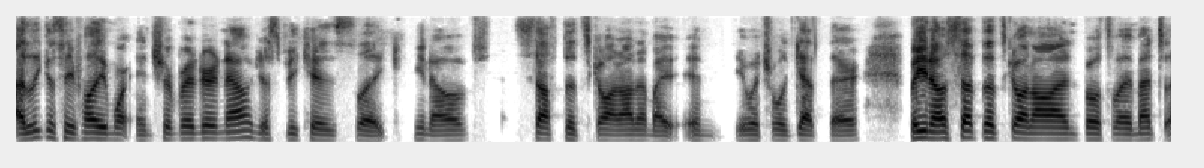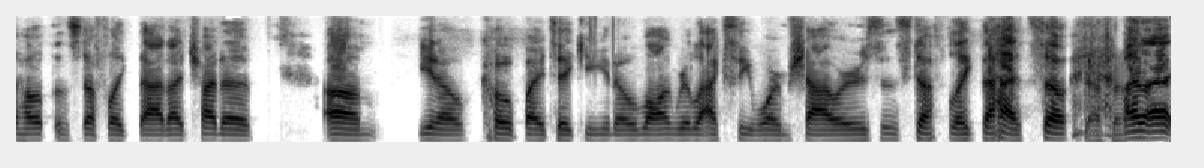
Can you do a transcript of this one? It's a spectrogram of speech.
I like to say probably more introverted now just because like, you know, stuff that's going on in my in which we'll get there. But you know, stuff that's going on both my mental health and stuff like that. I try to um you know, cope by taking, you know, long, relaxing, warm showers and stuff like that. So I,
